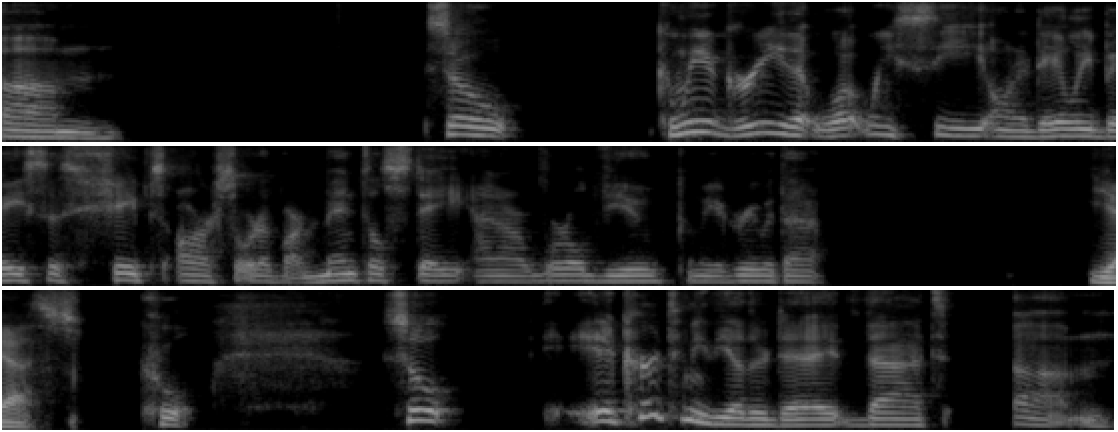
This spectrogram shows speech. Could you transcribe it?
um, so can we agree that what we see on a daily basis shapes our sort of our mental state and our worldview? Can we agree with that? Yes. Cool. So it occurred to me the other day that um,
